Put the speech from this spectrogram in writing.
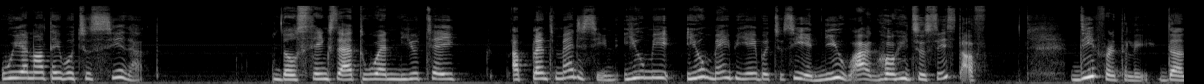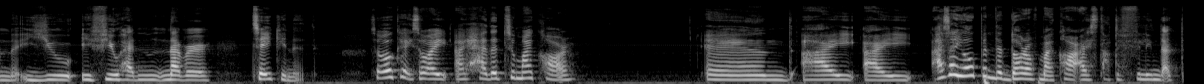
we are not able to see that. Those things that when you take a plant medicine you may you may be able to see and you are going to see stuff differently than you if you had never taken it. So okay so i i headed to my car and i i as i opened the door of my car i started feeling that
